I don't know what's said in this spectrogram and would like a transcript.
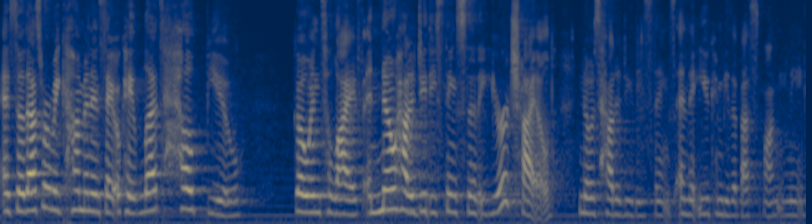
And so that's where we come in and say, okay, let's help you go into life and know how to do these things so that your child knows how to do these things and that you can be the best mom you need.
